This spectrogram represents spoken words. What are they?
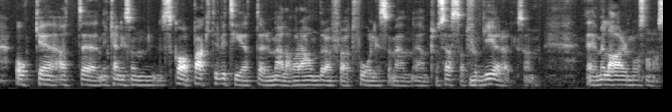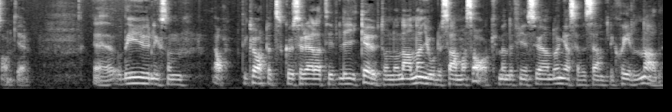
Och eh, att eh, ni kan liksom skapa aktiviteter mellan varandra för att få liksom en, en process att mm. fungera. Liksom. Med larm och sådana saker. Och det är ju liksom ja, det är klart att det skulle se relativt lika ut om någon annan gjorde samma sak. Men det finns ju ändå en ganska väsentlig skillnad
